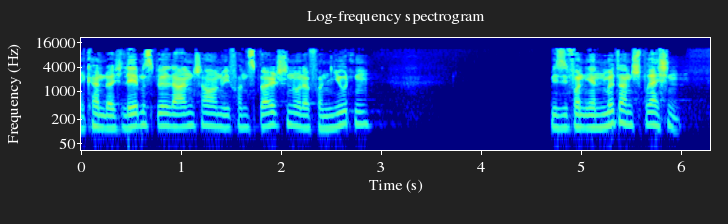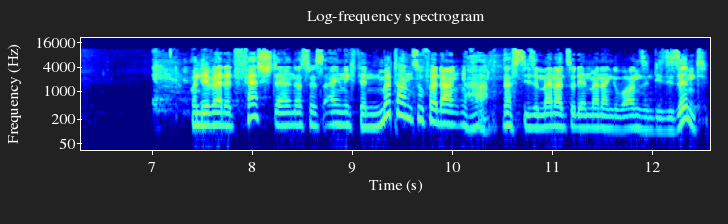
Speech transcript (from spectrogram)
Ihr könnt euch Lebensbilder anschauen, wie von Spurgeon oder von Newton, wie sie von ihren Müttern sprechen. Und ihr werdet feststellen, dass wir es eigentlich den Müttern zu verdanken haben, dass diese Männer zu den Männern geworden sind, die sie sind.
